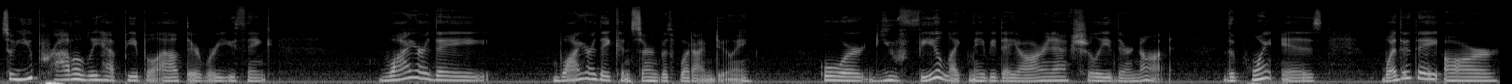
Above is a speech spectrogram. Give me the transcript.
So you probably have people out there where you think, why are they why are they concerned with what I'm doing? Or you feel like maybe they are and actually they're not. The point is whether they are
